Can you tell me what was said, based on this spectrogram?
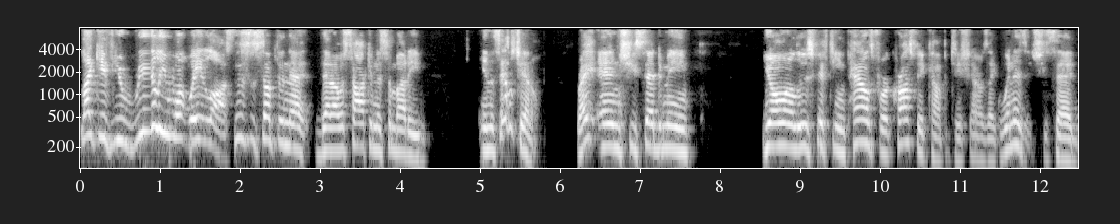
Like if you really want weight loss, this is something that that I was talking to somebody in the sales channel, right? And she said to me, you don't want to lose 15 pounds for a CrossFit competition. I was like, when is it? She said,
